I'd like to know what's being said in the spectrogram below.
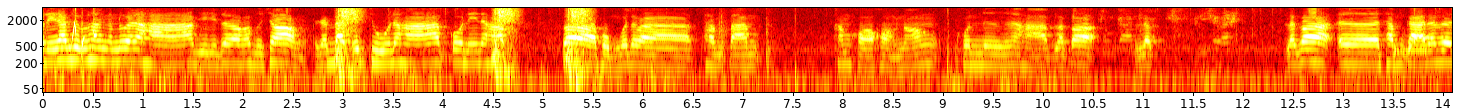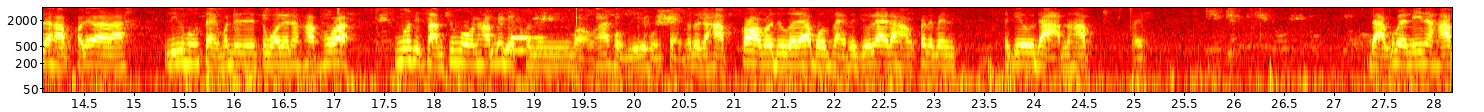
สวัสดีท่านผู้ชมทุกท่านกันด้วยนะครับยินดีต้อนรับเข้าสู่ช่องกันดับ X2 นะครับโกนี้นะครับ ก็ผมก็จะมาทำตามคำขอของน้องคนหนึ่งนะครับ แล้วก็แล้วแล้วก็เอ่อทำการนั่นด้วยนะครับเขาเรียกอะไรนะรีวิวผลแสงมาในตัวเลยนะครับ เพราะว่าเมื่อ 13 ชั่วโมงนะครับมีเด็กคนหนึ่งบอกให้ผมรีวิวผลแสงกันด้วยนะครับ ก็มาดูกันแล้วผลแสงสกิลแรกนะครับ ก็จะเป็นสกิลดาบนะครับไปดาบก็เป็นนี้นะครับ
